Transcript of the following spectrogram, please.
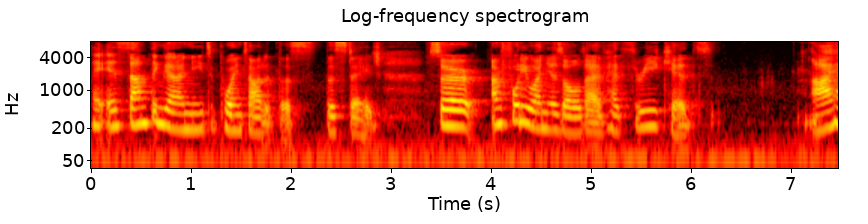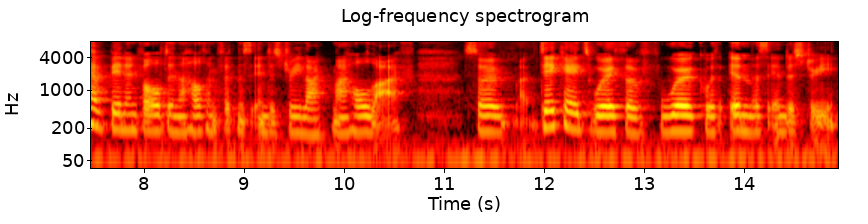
There is something that I need to point out at this this stage. So, I'm 41 years old. I've had 3 kids. I have been involved in the health and fitness industry like my whole life. So, decades worth of work within this industry.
